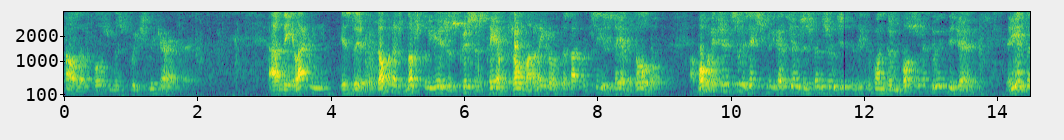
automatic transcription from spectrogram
power that his priestly character. And the Latin is this Dominus nostri Jesus Christus te absolva, allegro te facultius te absolva. Abominix insulis excommunicationes suspensiones interdict quantum possum et tu indigenes. Deinde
